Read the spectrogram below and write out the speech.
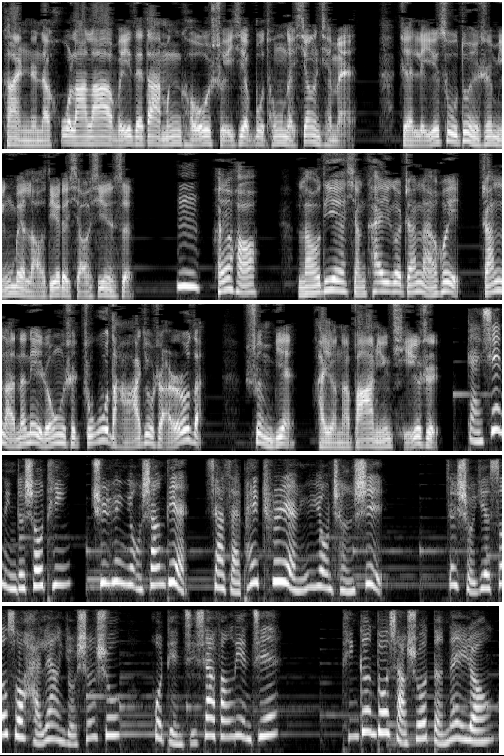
看着那呼啦啦围在大门口水泄不通的乡亲们，这李素顿时明白老爹的小心思。嗯，很好，老爹想开一个展览会，展览的内容是主打就是儿子，顺便还有那八名骑士。感谢您的收听，去运用商店下载 Patreon 运用城市，在首页搜索海量有声书，或点击下方链接听更多小说等内容。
